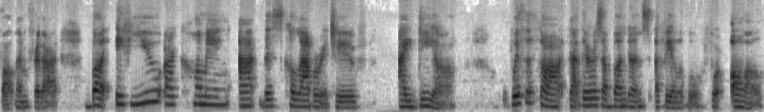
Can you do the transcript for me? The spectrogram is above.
fault them for that. But if you are coming at this collaborative idea with the thought that there is abundance available for all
